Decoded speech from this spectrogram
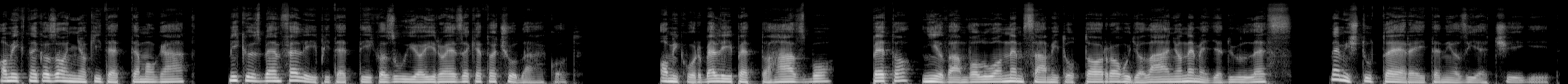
amiknek az anyja kitette magát, miközben felépítették az ujjaira ezeket a csodákat. Amikor belépett a házba, Peta nyilvánvalóan nem számított arra, hogy a lánya nem egyedül lesz, nem is tudta elrejteni az ijegységét.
